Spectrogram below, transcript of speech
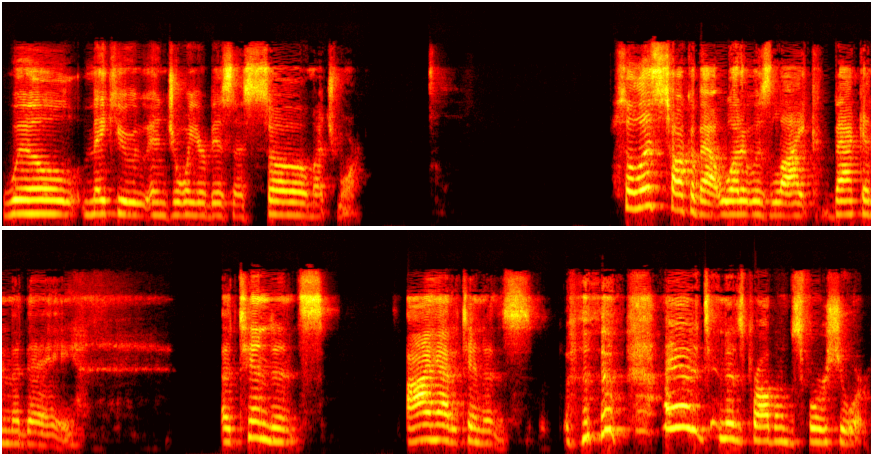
will make you enjoy your business so much more. So let's talk about what it was like back in the day. Attendance, I had attendance. I had attendance problems for sure.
